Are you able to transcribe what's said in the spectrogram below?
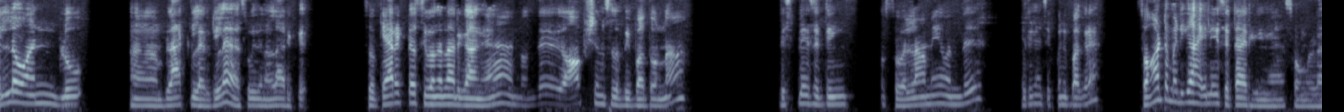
எல்லோ அண்ட் ப்ளூ பிளாக்ல இருக்குல்ல? ஸோ இது நல்லா இருக்கு. ஸோ கேரக்டர்ஸ் இவங்க தான் இருக்காங்க. அண்ட் வந்து ஆப்ஷன்ஸில் போய் பார்த்தோம்னா டிஸ்பிளே செட்டிங்ஸ் ஸோ எல்லாமே வந்து இருங்க செக் பண்ணி பார்க்குறேன். ஸோ ஆட்டோமேட்டிக்காக ஹைலே செட்டாக இருக்குங்க. ஸோ உங்களோட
